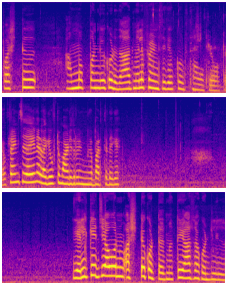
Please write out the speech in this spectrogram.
ಫಸ್ಟ್ ಅಮ್ಮಪ್ಪನಿಗೆ ಕೊಡುದು ಆದ್ಮೇಲೆ ಫ್ರೆಂಡ್ಸಿಗೆ ಕೊಡ್ತಾ ಓಕೆ ಓಕೆ ಫ್ರೆಂಡ್ಸ್ ಏನೆಲ್ಲ ಗಿಫ್ಟ್ ಮಾಡಿದ್ರು ನಿಮಗೆ ಬರ್ತ್ಡೇಗೆ ಎಲ್ ಕೆ ಜಿ ಅವನು ಅಷ್ಟೇ ಕೊಟ್ಟದ್ದು ಮತ್ತೆ ಯಾರು ಸಹ ಕೊಡಲಿಲ್ಲ.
